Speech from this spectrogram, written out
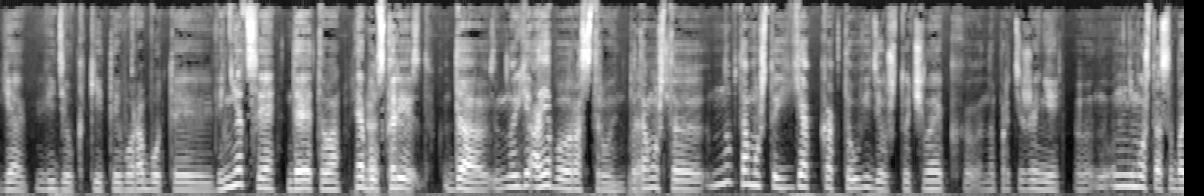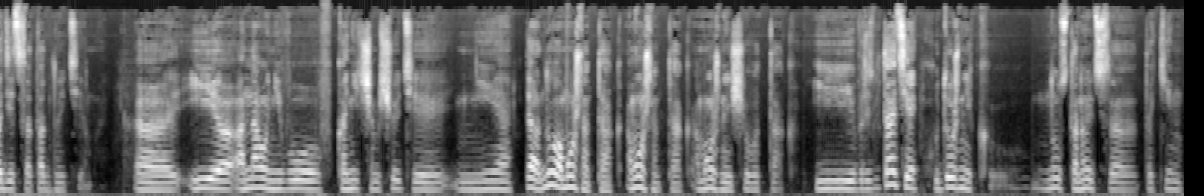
я видел какие-то его работы Венеции до этого. Прекрасная я был скорее, выставка. да, ну я, а я был расстроен, да, потому почему? что, ну потому что я как-то увидел, что человек на протяжении, э, он не может освободиться от одной темы э, и она у него в конечном счете не, да, ну а можно так, а можно так, а можно еще вот так. И в результате художник, ну, становится таким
